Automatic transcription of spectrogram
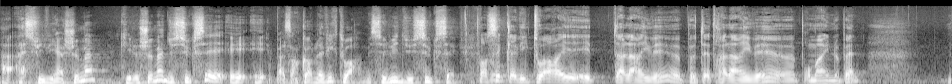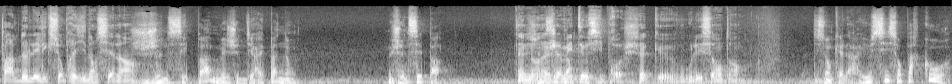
a, suivi un chemin qui est le chemin du succès, et, pas encore de la victoire, mais celui du succès. Vous pensez que la victoire est, à l'arrivée, euh, peut-être à l'arrivée euh, pour Marine Le Pen? On parle de l'élection présidentielle. Hein. Je ne sais pas, mais je ne dirais pas non. Mais je ne sais pas. Elle n'en a jamais été aussi proche, ça que vous laissez entendre. Disons qu'elle a réussi son parcours.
